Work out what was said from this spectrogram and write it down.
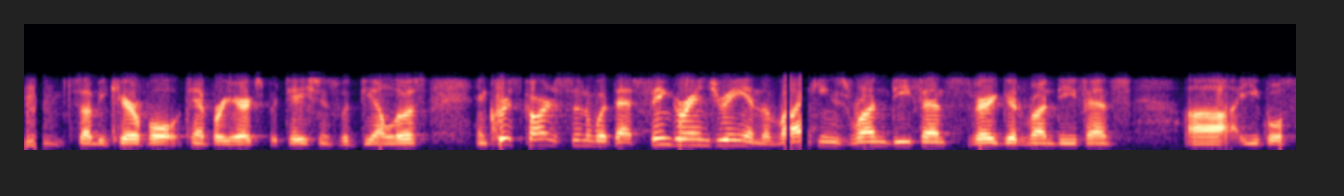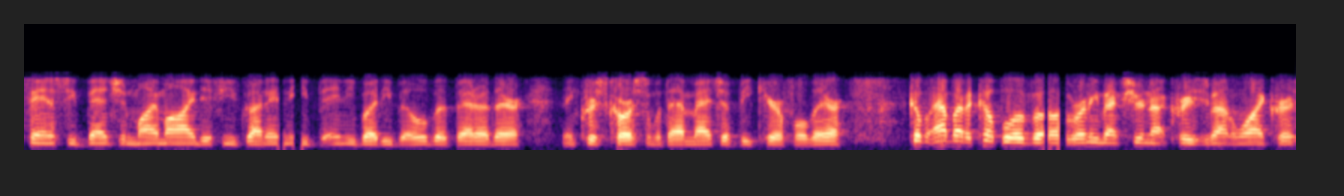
so be careful, temper your expectations with Dion Lewis and Chris Carson with that finger injury, and the Vikings run defense, very good run defense uh, equals fantasy bench in my mind. If you've got any anybody a little bit better there than Chris Carson with that matchup, be careful there. Couple, how about a couple of uh, running backs you're not crazy about, and why, Chris?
